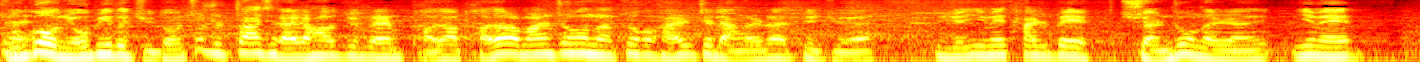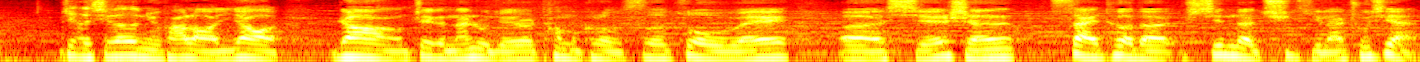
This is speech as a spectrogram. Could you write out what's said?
足够牛逼的举动，就是抓起来然后就被人跑掉，跑掉了完了之后呢，最后还是这两个人在对决，对决，因为他是被选中的人，因为。这个邪恶的女法老要让这个男主角就是汤姆克鲁斯作为呃邪神赛特的新的躯体来出现，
